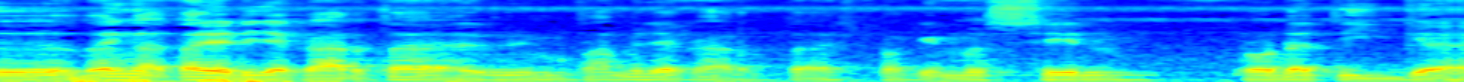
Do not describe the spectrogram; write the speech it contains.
Uh, tapi nggak tahu ya di Jakarta. Ini pertama Jakarta pakai mesin roda tiga.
